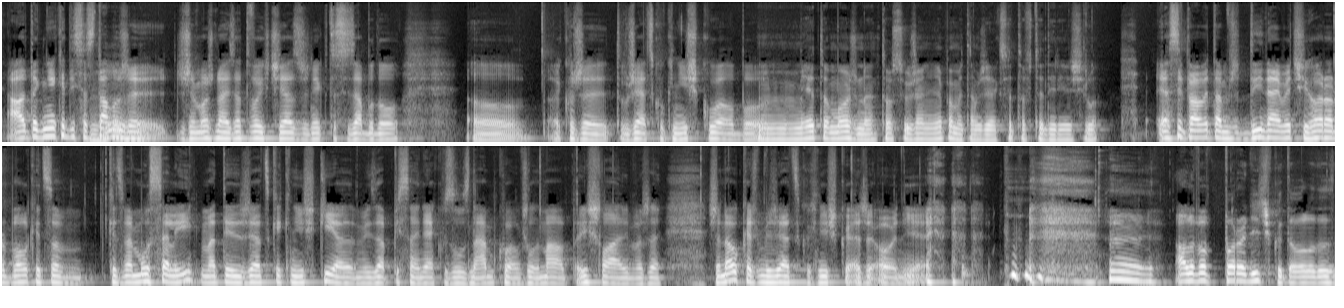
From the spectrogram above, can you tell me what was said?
Ale tak niekedy sa stalo, mm-hmm. že, že možno aj za tvojich čias, že niekto si zabudol akože tú žiackú knižku, alebo... Mm, je to možné, to si už ani nepamätám, že jak sa to vtedy riešilo. Ja si pamätám, že vždy najväčší horor bol, keď, som, keď sme museli mať tie žiacké knižky a mi zapísali nejakú zlú známku a už len mama prišla iba, že, že no ukáž mi žiackú knižku a že o nie. Alebo porodičku to bolo dosť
